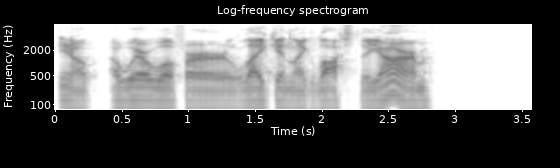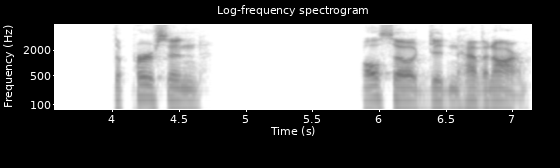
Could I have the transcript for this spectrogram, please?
you know a werewolf or lycan like lost the arm, the person also didn't have an arm,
